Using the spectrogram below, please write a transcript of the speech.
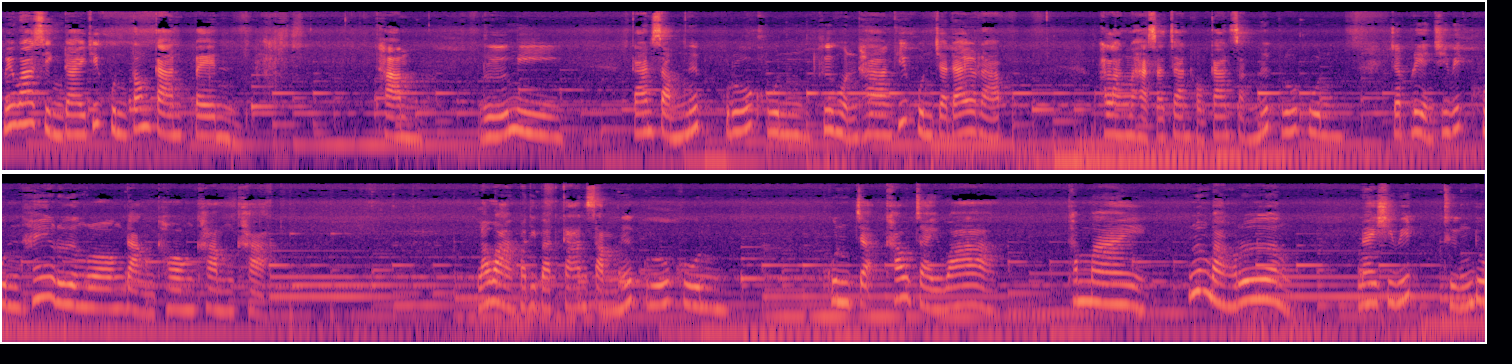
ไม่ว่าสิ่งใดที่คุณต้องการเป็นทำ หรือมี การสำนึกรู้คุณคือหนทางที่คุณจะได้รับ พลังมหัศจรรย์ของการสำนึกรู้คุณ จะเปลี่ยนชีวิตคุณให้เรืองรองดั่งทองคำค่ะ ระหว่างปฏิบัติการสำนึกรู้คุณ คุณจะเข้าใจว่าทำไมเรื่องบางเรื่อง ในชีวิตถึงดู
